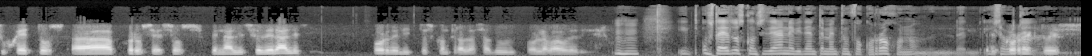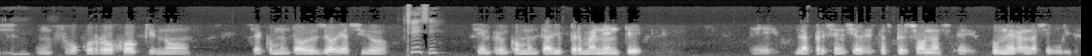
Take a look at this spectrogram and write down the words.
sujetos a procesos penales federales por delitos contra la salud o lavado de dinero. Y ustedes los consideran evidentemente un foco rojo, ¿no? es correcto, es un foco rojo que no se ha comentado desde hoy, ha sido siempre un comentario permanente. Eh, la presencia de estas personas eh, vulneran la seguridad.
